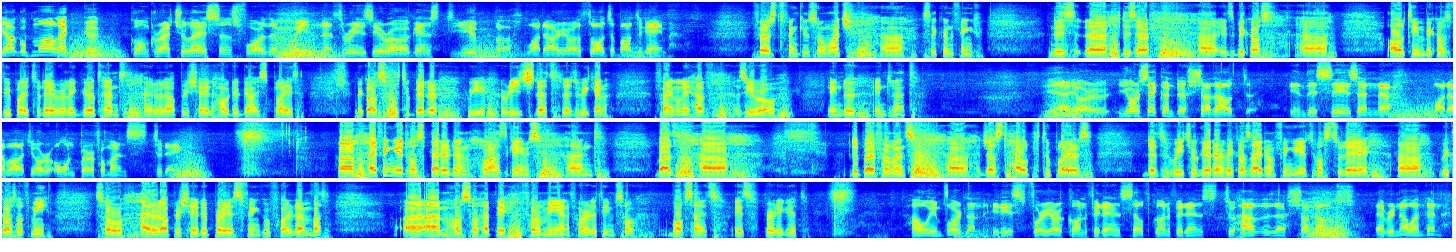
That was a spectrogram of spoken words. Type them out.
Jakub Málek, congratulations for the win 3-0 against JYP. What are your thoughts about the game? First, thank you so much. Uh, second thing, this uh, deserve. Uh, it's because uh, all team because we played today really good, and I really appreciate how the guys played because together we reached that that we can finally have zero in the internet. Yeah, your your second shutout in this season. Uh, what about your own performance today? Uh, I think it was better than last games, and but uh, the performance uh, just helped two players that we together because I don't think it was today uh, because of me. So I really appreciate the praise. Thank you for them, but I'm also happy for me and for the team. So both sides, it's pretty good. How important it is for your confidence, self-confidence, to have the shutouts every now and then.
